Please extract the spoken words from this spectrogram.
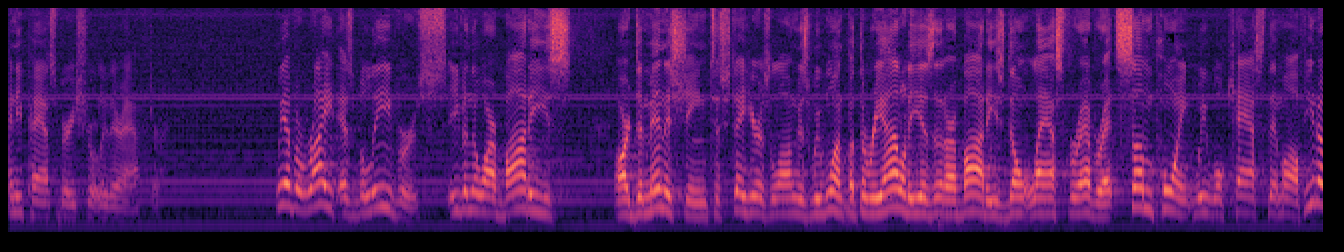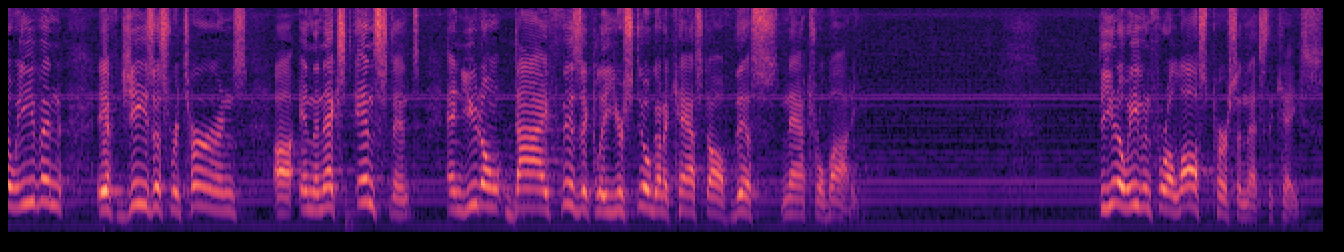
And he passed very shortly thereafter. We have a right as believers, even though our bodies are diminishing, to stay here as long as we want. But the reality is that our bodies don't last forever. At some point, we will cast them off. You know, even if Jesus returns uh, in the next instant and you don't die physically, you're still going to cast off this natural body. Do you know, even for a lost person, that's the case?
